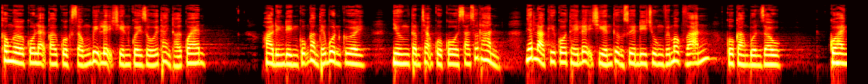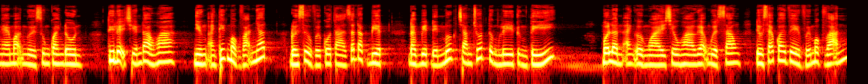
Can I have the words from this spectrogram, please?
không ngờ cô lại coi cuộc sống bị lệ chiến quấy rối thành thói quen. Hòa Đình Đình cũng cảm thấy buồn cười, nhưng tâm trạng của cô xa suốt hẳn, nhất là khi cô thấy lệ chiến thường xuyên đi chung với Mộc Vãn, cô càng buồn giàu. Cô hay nghe mọi người xung quanh đồn, tuy lệ chiến đào hoa, nhưng anh thích Mộc Vãn nhất, đối xử với cô ta rất đặc biệt, đặc biệt đến mức chăm chút từng ly từng tí. Mỗi lần anh ở ngoài chiều hoa gẹo nguyệt xong đều sẽ quay về với Mộc Vãn.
